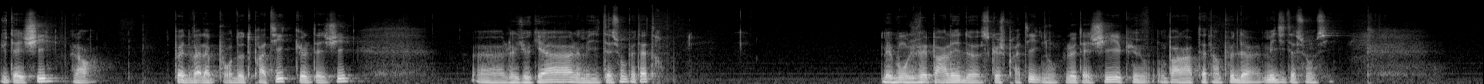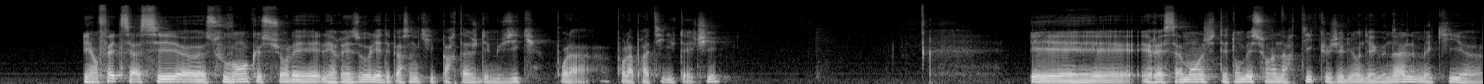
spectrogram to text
du tai chi. Alors, ça peut être valable pour d'autres pratiques que le tai chi. le yoga, la méditation peut-être. Mais bon, je vais parler de ce que je pratique, donc le tai chi, et puis on parlera peut-être un peu de la méditation aussi. Et en fait, c'est assez euh, souvent que sur les, réseaux, il y a des personnes qui partagent des musiques pour la, pour la pratique du tai chi. Et, récemment, j'étais tombé sur un article que j'ai lu en diagonale, mais qui euh,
